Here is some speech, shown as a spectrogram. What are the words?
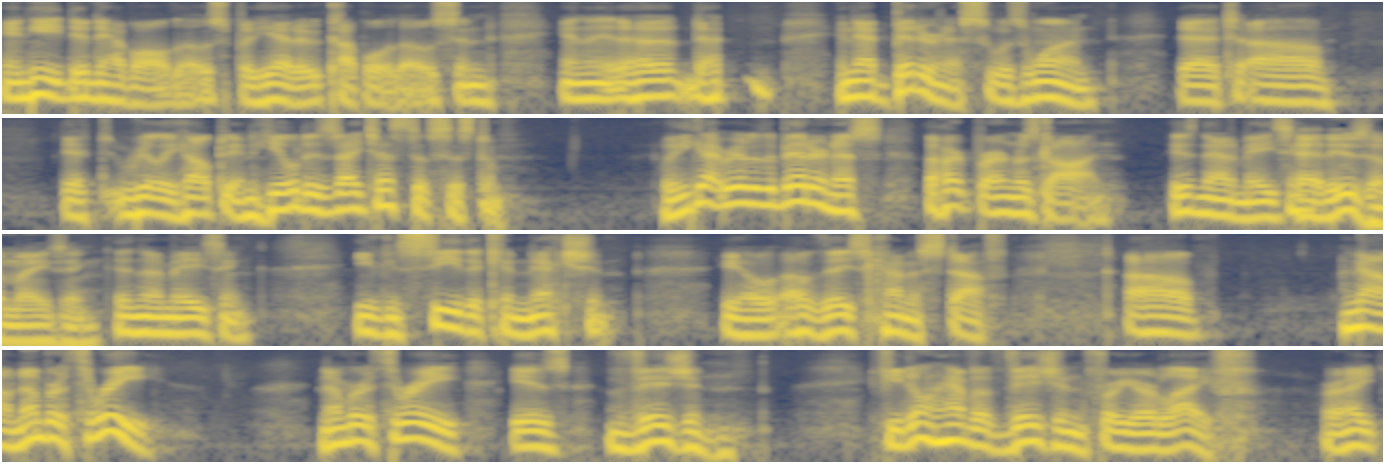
And he didn't have all those, but he had a couple of those, and and uh, that and that bitterness was one that uh, that really helped and healed his digestive system. When he got rid of the bitterness, the heartburn was gone. Isn't that amazing? That is amazing. Isn't that amazing? You can see the connection, you know, of this kind of stuff. Uh, now, number three, number three is vision. If you don't have a vision for your life, right,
